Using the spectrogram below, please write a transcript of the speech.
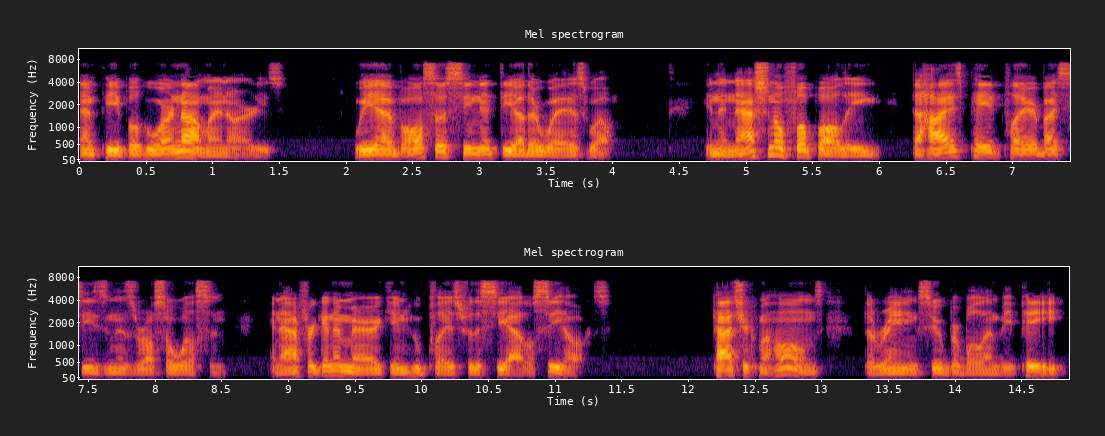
than people who are not minorities. We have also seen it the other way as well. In the National Football League, the highest paid player by season is Russell Wilson, an African American who plays for the Seattle Seahawks. Patrick Mahomes, the reigning Super Bowl MVP,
